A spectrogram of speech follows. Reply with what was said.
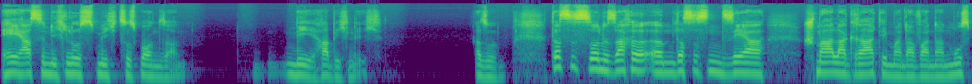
hey, hast du nicht Lust, mich zu sponsern? Nee, habe ich nicht. Also, das ist so eine Sache, ähm, das ist ein sehr schmaler Grad, den man da wandern muss,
